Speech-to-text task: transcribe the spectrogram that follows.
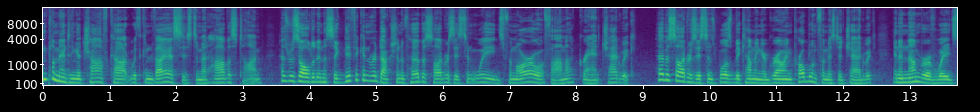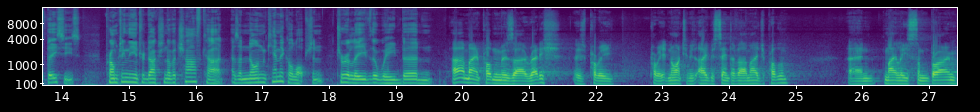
Implementing a chaff cart with conveyor system at harvest time has resulted in a significant reduction of herbicide resistant weeds for Morawa farmer Grant Chadwick. Herbicide resistance was becoming a growing problem for Mr. Chadwick in a number of weed species, prompting the introduction of a chaff cart as a non-chemical option to relieve the weed burden. Our main problem is uh, radish, is probably probably 90 80% of our major problem, and mainly some brome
